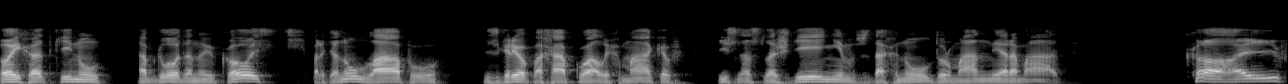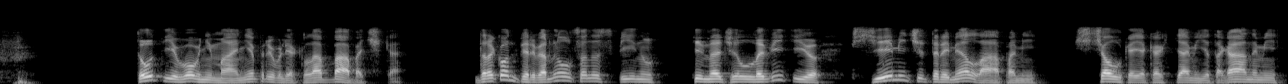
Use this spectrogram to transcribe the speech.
Ойха откинул обглоданную кость, протянул лапу, сгреб охапку алых маков и с наслаждением вздохнул дурманный аромат. Кайф! Тут его внимание привлекла бабочка. Дракон перевернулся на спину и начал ловить ее всеми четырьмя лапами, щелкая когтями-ятаганами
